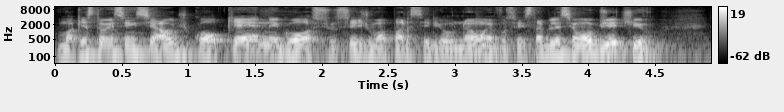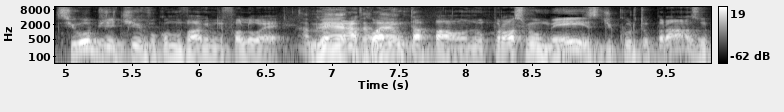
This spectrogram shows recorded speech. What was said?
uma questão essencial de qualquer negócio, seja uma parceria ou não, é você estabelecer um objetivo. Se o objetivo, como o Wagner falou, é A ganhar meta, né? 40 pau no próximo mês, de curto prazo,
